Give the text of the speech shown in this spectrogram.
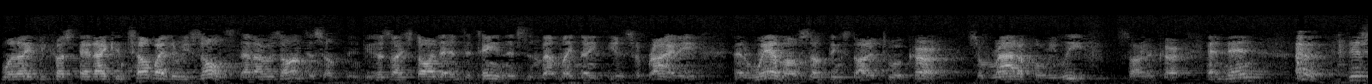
When I because and I can tell by the results that I was onto something because I started to entertain this in about my ninth year of sobriety, and whammo, something started to occur. Some radical relief started to occur, and then this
